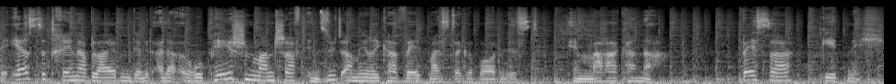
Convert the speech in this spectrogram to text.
der erste Trainer bleiben, der mit einer europäischen Mannschaft in Südamerika Weltmeister geworden ist. Im Maracana. Besser geht nicht.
